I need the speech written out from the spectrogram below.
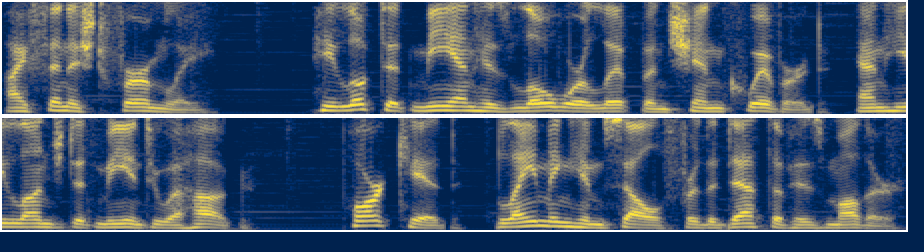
I finished firmly. He looked at me and his lower lip and chin quivered, and he lunged at me into a hug. Poor kid, blaming himself for the death of his mother.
